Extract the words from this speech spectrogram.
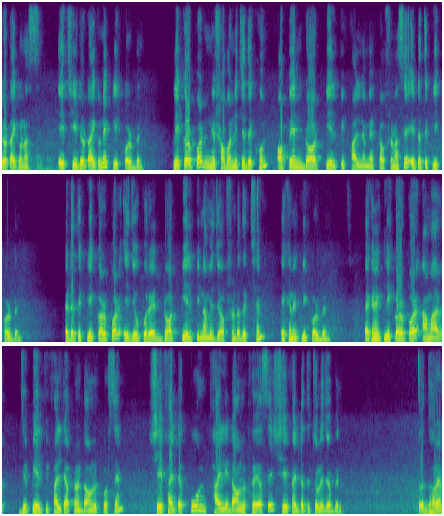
ডট আইকন আছে। এই থ্রি ডট আইকনে ক্লিক করবেন। ক্লিক করার পর সবার নিচে দেখুন ওপেন ডট পিএলপি ফাইল নামে একটা অপশন আছে, এটাতে ক্লিক করবেন। এটাতে ক্লিক করার পর এই যে উপরে ডট পিএলপি নামে যে অপশনটা দেখছেন, এখানে ক্লিক করবেন। এখানে ক্লিক করার পর আমার যে পিএলপি ফাইলটা আপনারা ডাউনলোড করছেন, সেই ফাইলটা কোন ফাইলে ডাউনলোড হয়ে আছে, সেই ফাইলটাতে চলে যাবেন। তো ধরেন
